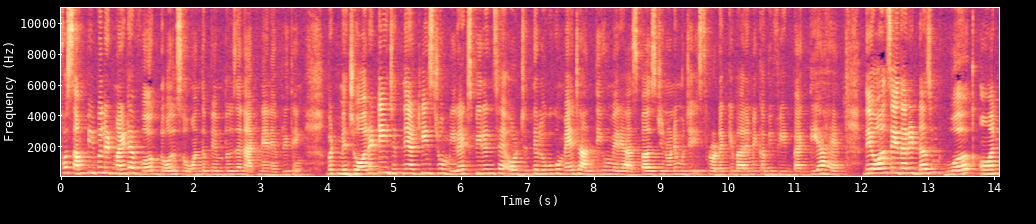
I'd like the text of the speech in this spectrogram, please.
for some people, it might have worked also on the pimples and acne and everything. But majority, जितने एटलीस्ट जो मेरा एक्सपीरियंस है और जितने लोगों को मैं जानती हूँ मेरे आसपास, जिन्होंने मुझे इस प्रोडक्ट के बारे में कभी फीडबैक दिया है they all say that it doesn't work on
